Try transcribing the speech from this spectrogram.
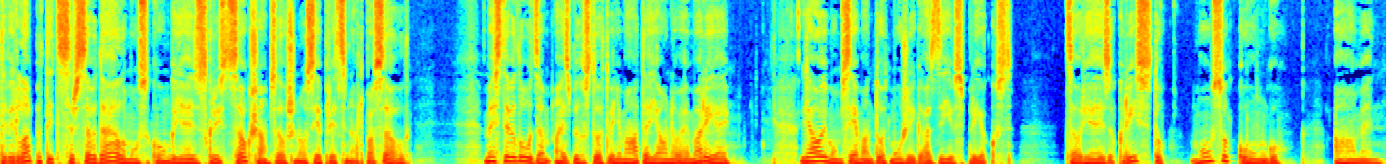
tev ir lapaticis ar savu dēlu, mūsu kunga Jēzus Kristus augšām celšanos iepriecināt pasauli. Mēs tevi lūdzam, aizbilstot viņa mātei jaunavai Marijai, ļauj mums iemantot mūžīgās dzīves priekus caur Jēzu Kristu, mūsu kungu. Āmen!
